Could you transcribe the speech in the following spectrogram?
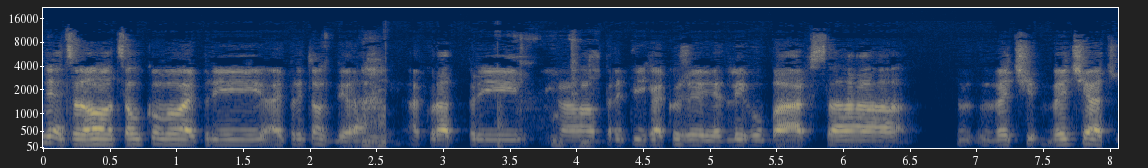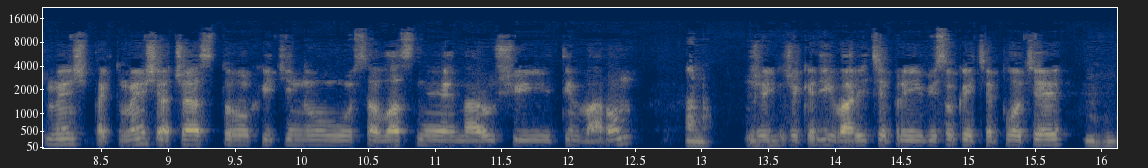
Nie, cel, celkovo aj pri, aj pri tom zbieraní. Akurát pri, okay. uh, pri tých akože jedlých hubách sa väč, väčšia, menš, takto menšia časť toho chytinu sa vlastne naruší tým varom. Áno že, že keď ich varíte pri vysokej teplote, mm-hmm.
